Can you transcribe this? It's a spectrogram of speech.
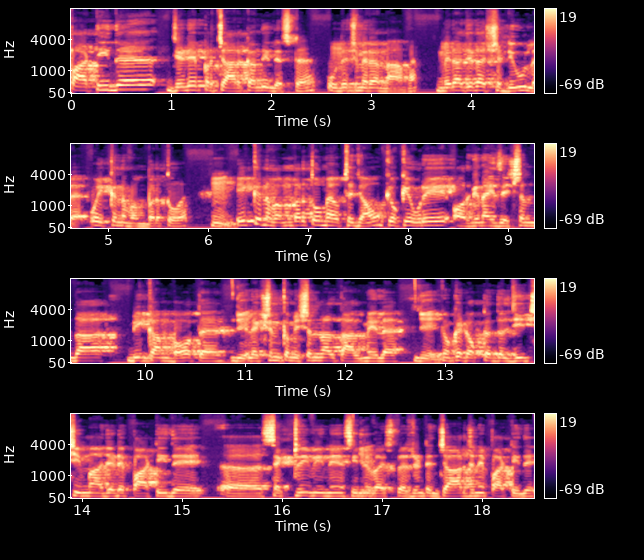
ਪਾਰਟੀ ਦੇ ਜਿਹੜੇ ਪ੍ਰਚਾਰਕਾਂ ਦੀ ਲਿਸਟ ਹੈ ਉਹਦੇ 'ਚ ਮੇਰਾ ਨਾਮ ਹੈ ਮੇਰਾ ਜਿਹੜਾ ਸ਼ਡਿਊਲ ਹੈ ਉਹ 1 ਨਵੰਬਰ ਤੋਂ ਹੈ ਹੂੰ। 1 ਨਵੰਬਰ ਤੋਂ ਮੈਂ ਉੱਥੇ ਜਾਊਂ ਕਿਉਂਕਿ ਉਰੇ ਆਰਗੇਨਾਈਜੇਸ਼ਨ ਦਾ ਵੀ ਕੰਮ ਬਹੁਤ ਹੈ। ਇਲੈਕਸ਼ਨ ਕਮਿਸ਼ਨ ਨਾਲ ਤਾਲਮੇਲ ਹੈ। ਕਿਉਂਕਿ ਡਾਕਟਰ ਦਲਜੀਤ ਚੀਮਾ ਜਿਹੜੇ ਪਾਰਟੀ ਦੇ ਸੈਕਟਰੀ ਵੀ ਨੇ ਸੀਨੀਅਰ। ਵਾਈਸ ਪ੍ਰੈਜ਼ੀਡੈਂਟ ਇੰਚਾਰਜ ਨੇ ਪਾਰਟੀ ਦੇ।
